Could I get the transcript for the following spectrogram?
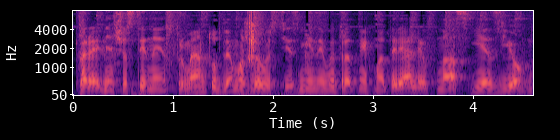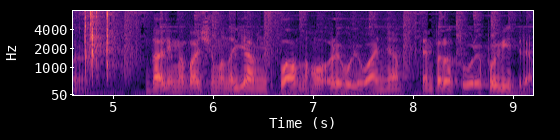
Передня частина інструменту для можливості зміни витратних матеріалів в нас є зйомною. Далі ми бачимо наявність плавного регулювання температури повітря,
